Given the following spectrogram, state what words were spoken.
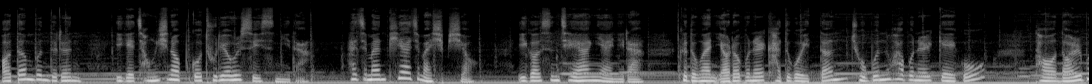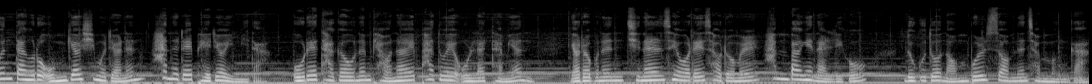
어떤 분들은 이게 정신없고 두려울 수 있습니다. 하지만 피하지 마십시오. 이것은 재앙이 아니라 그동안 여러분을 가두고 있던 좁은 화분을 깨고 더 넓은 땅으로 옮겨 심으려는 하늘의 배려입니다. 올해 다가오는 변화의 파도에 올라타면 여러분은 지난 세월의 서름을 한 방에 날리고 누구도 넘볼 수 없는 전문가,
